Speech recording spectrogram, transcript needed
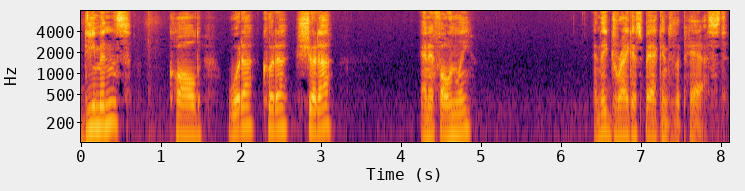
demons called woulda, coulda, shoulda, and if only. And they drag us back into the past.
